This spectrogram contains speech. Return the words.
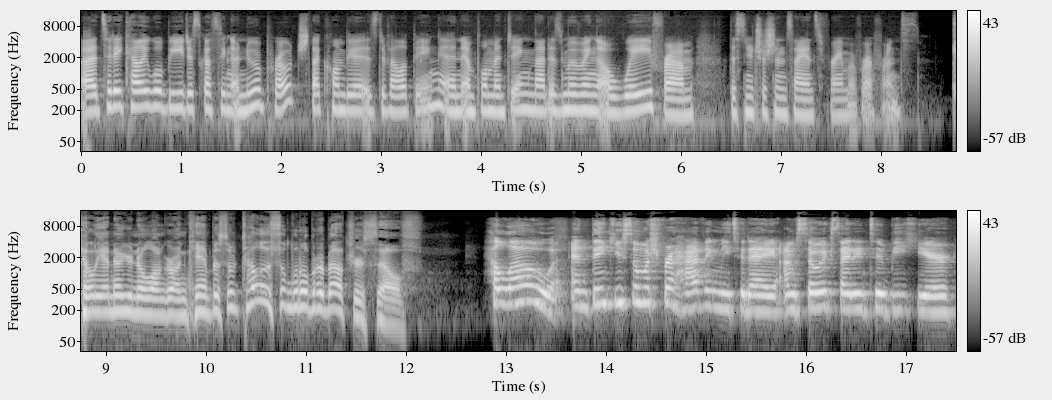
Uh, today, Kelly will be discussing a new approach that Columbia is developing and implementing that is moving away from this nutrition science frame of reference. Kelly, I know you're no longer on campus, so tell us a little bit about yourself. Hello, and thank you so much for having me today. I'm so excited to be here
